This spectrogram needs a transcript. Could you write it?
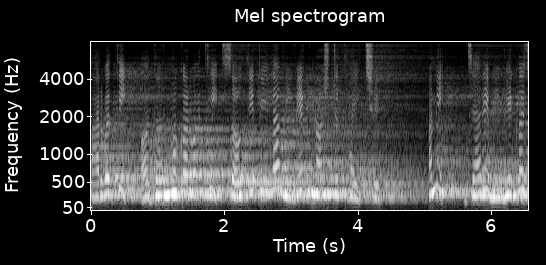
પાર્વતી, અધર્મ કરવાથી સૌથી પહેલાં વિવેક નષ્ટ થાય છે. અને જ્યારે વિવેક જ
